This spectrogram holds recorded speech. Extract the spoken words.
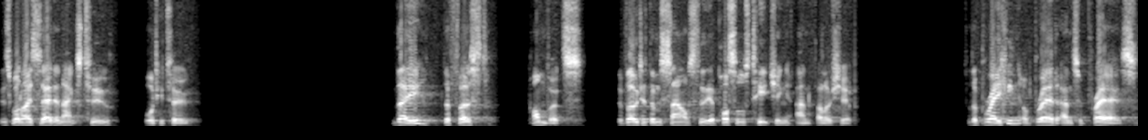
This is what I said in Acts 2:42. They, the first converts, devoted themselves to the apostles' teaching and fellowship, to the breaking of bread and to prayers.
